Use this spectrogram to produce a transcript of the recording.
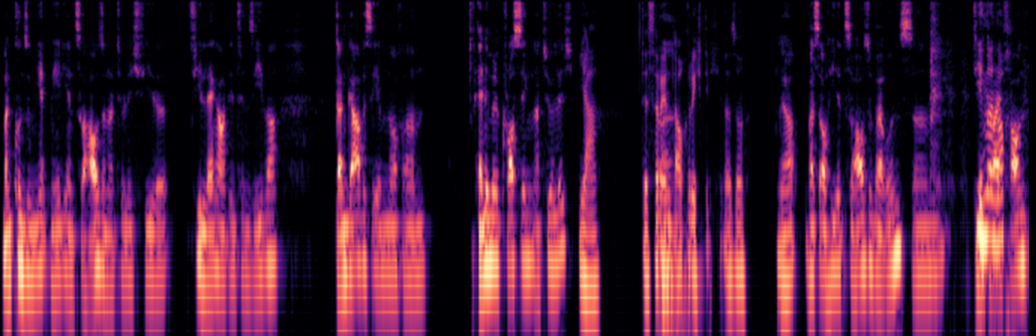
Man konsumiert Medien zu Hause natürlich viel, viel länger und intensiver. Dann gab es eben noch ähm, Animal Crossing natürlich. Ja, das rennt äh, auch richtig. Also ja, was auch hier zu Hause bei uns ähm, die Immer drei noch? Frauen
